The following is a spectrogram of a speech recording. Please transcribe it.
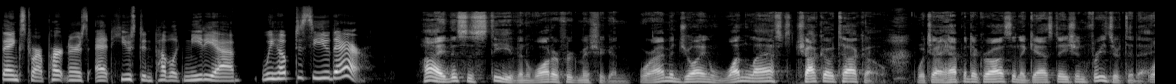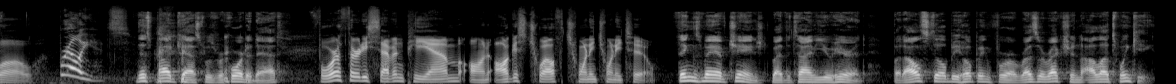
Thanks to our partners at Houston Public Media. We hope to see you there. Hi, this is Steve in Waterford, Michigan, where I'm enjoying one last Choco Taco, which I happened across in a gas station freezer today. Whoa. Brilliant. This podcast was recorded at 4:37 p.m. on August 12th, 2022. Things may have changed by the time you hear it, but I'll still be hoping for a resurrection a la Twinkie.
